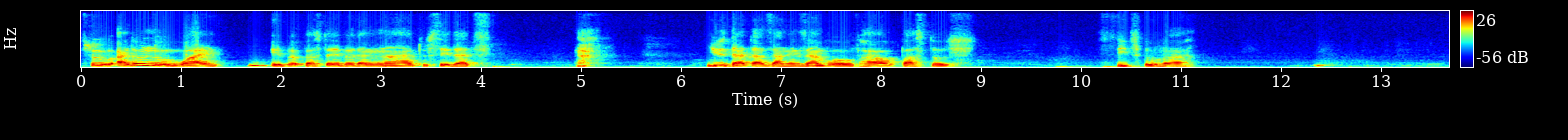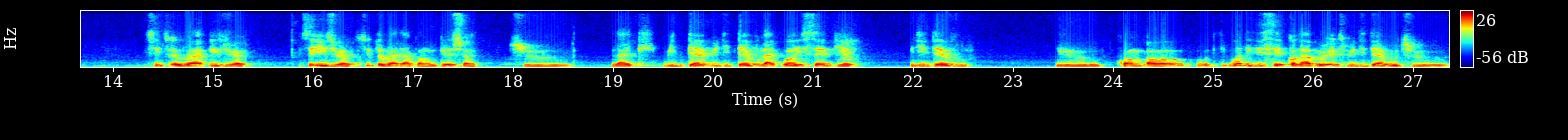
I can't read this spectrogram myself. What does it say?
So I don't know why Pastor Abel Damina had to say that. use that as an example of how pastors sit over sit over Israel, say Israel, sit over their congregation to like with, de- with the devil, like what he said here, with the devil, you come, or what did he say? Collaborate with the devil to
